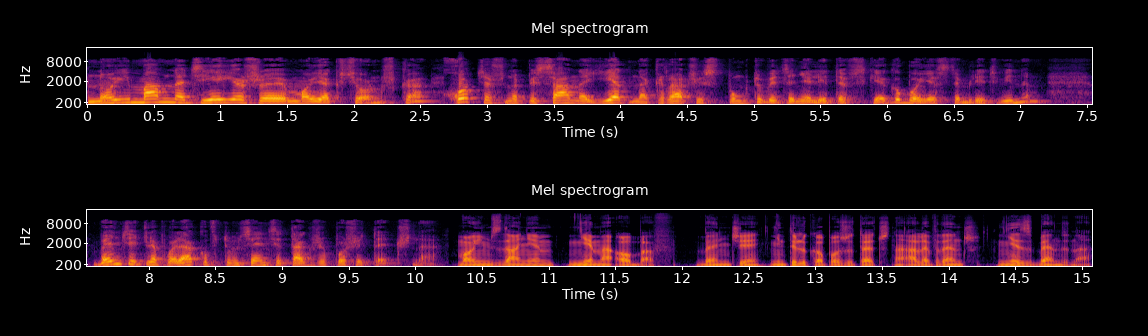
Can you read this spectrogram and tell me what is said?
No i mam nadzieję, że moja książka, chociaż napisana jednak raczej z punktu widzenia litewskiego, bo jestem Litwinem, będzie dla Polaków w tym sensie także pożyteczna. Moim zdaniem nie ma obaw. Będzie nie tylko pożyteczna, ale wręcz niezbędna.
